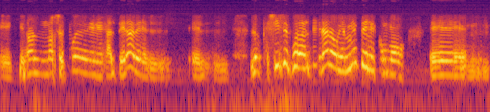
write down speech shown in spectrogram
que no, no se puede alterar el. Lo que sí se puede alterar, obviamente, es como... Eh,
